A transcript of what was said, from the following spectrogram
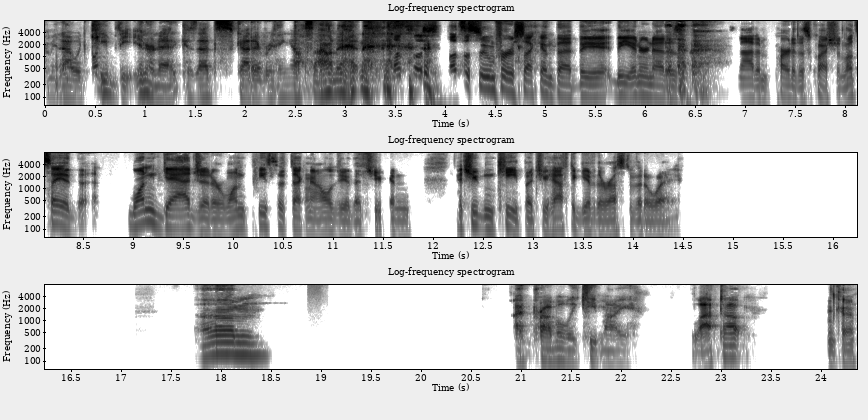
i mean i would keep the internet because that's got everything else on it Let's let's assume for a second that the the internet is not a part of this question. Let's say one gadget or one piece of technology that you can that you can keep, but you have to give the rest of it away. Um, I'd probably keep my laptop. Okay.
